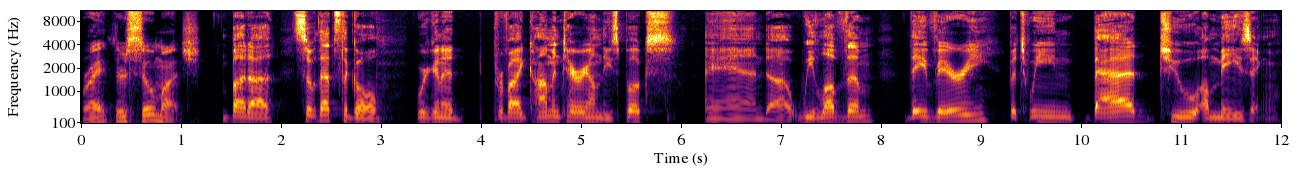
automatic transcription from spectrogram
right? There's so much. But uh, so that's the goal. We're gonna provide commentary on these books, and uh, we love them. They vary between bad to amazing,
